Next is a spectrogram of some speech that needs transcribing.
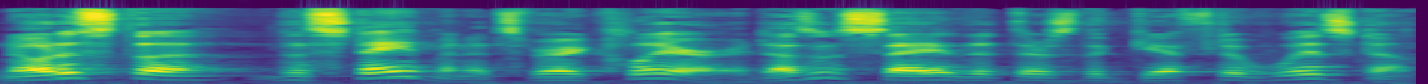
Notice the, the statement, it's very clear. It doesn't say that there's the gift of wisdom,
